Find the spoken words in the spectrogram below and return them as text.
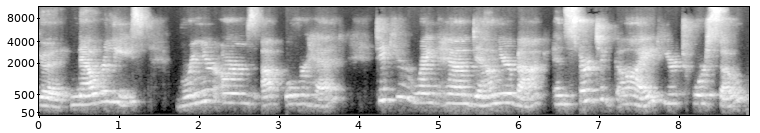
Good. Now release. Bring your arms up overhead. Take your right hand down your back and start to guide your torso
